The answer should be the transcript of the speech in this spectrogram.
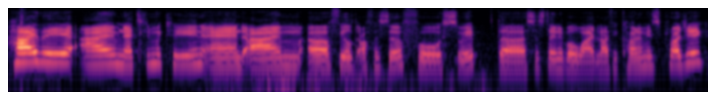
Hi there, I'm Natalie McLean and I'm a field officer for SWEP, the Sustainable Wildlife Economies Project.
